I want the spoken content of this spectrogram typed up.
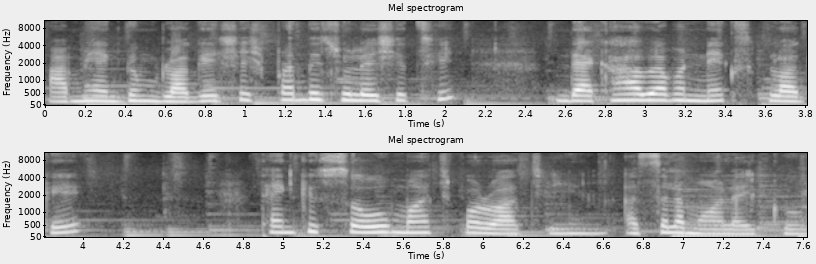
আমি একদম ব্লগের শেষ প্রান্তে চলে এসেছি। দেখা হবে আমার নেক্সট ব্লগে thank you so much for watching আসসালামু আলাইকুম।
